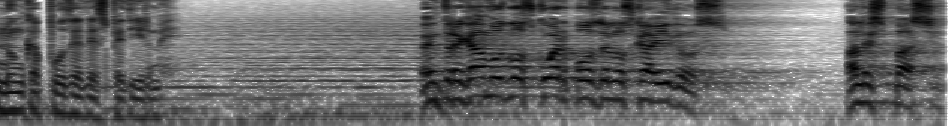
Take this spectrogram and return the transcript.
nunca pude despedirme. Entregamos los cuerpos de los caídos al espacio.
